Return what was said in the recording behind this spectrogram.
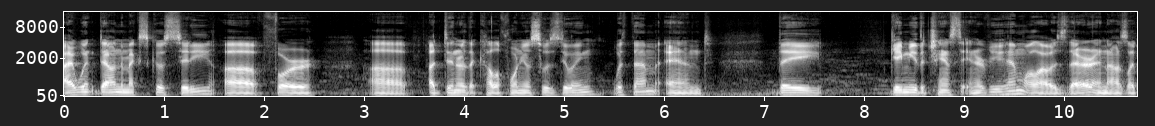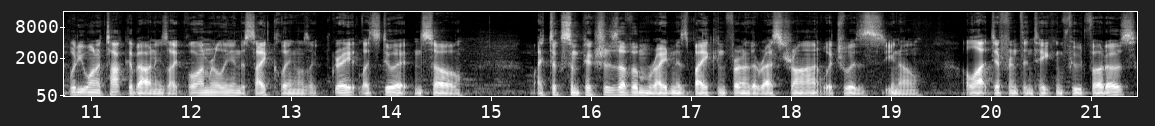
I went down to Mexico City uh, for uh, a dinner that Californios was doing with them, and they gave me the chance to interview him while I was there. And I was like, "What do you want to talk about?" And he's like, "Well, I'm really into cycling." I was like, "Great, let's do it." And so I took some pictures of him riding his bike in front of the restaurant, which was, you know, a lot different than taking food photos.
